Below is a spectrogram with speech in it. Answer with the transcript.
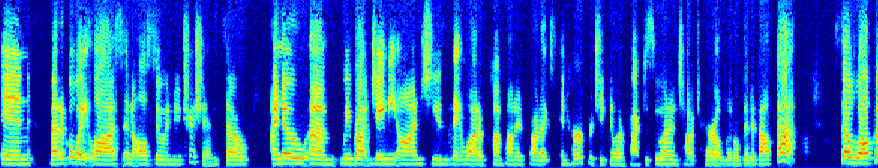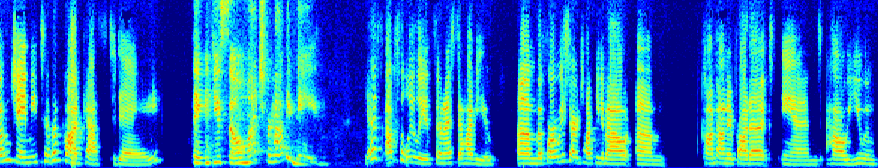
in medical weight loss and also in nutrition. So I know um, we brought Jamie on. She uses a lot of compounded products in her particular practice. We wanted to talk to her a little bit about that. So, welcome, Jamie, to the podcast today. Thank you so much for having me. Yes, absolutely. It's so nice to have you. Um, before we start talking about um, compounded products and how you in-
